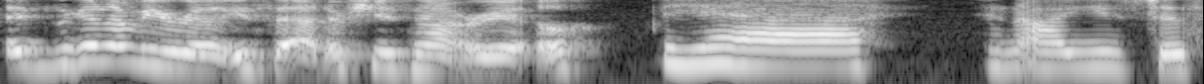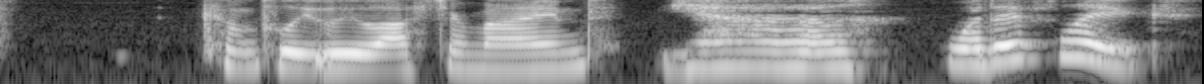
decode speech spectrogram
It's gonna be really sad if she's not real. Yeah. And Ayi's just completely lost her mind. Yeah. What if, like,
